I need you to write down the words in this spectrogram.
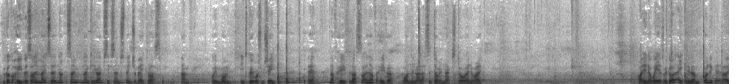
We've got the Hoover Zion motor, 9kg 600 spin bay class um, in one integrated washing machine. Got here. Another Hoover, that's another Hoover one anyway, that's the dummy next door anyway. I didn't know where it is, we got 8 kilogram Grenadier though.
